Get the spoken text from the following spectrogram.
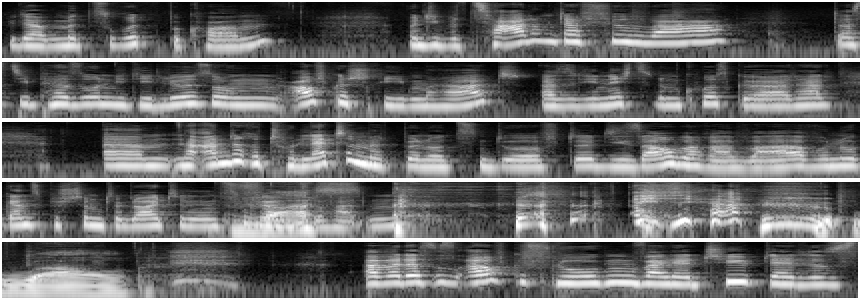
wieder mit zurückbekommen. Und die Bezahlung dafür war, dass die Person, die die Lösung aufgeschrieben hat, also die nicht zu dem Kurs gehört hat, ähm, eine andere Toilette mit benutzen durfte, die sauberer war, wo nur ganz bestimmte Leute den Zugang Was? zu hatten. ja. Wow. Aber das ist aufgeflogen, weil der Typ, der das,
